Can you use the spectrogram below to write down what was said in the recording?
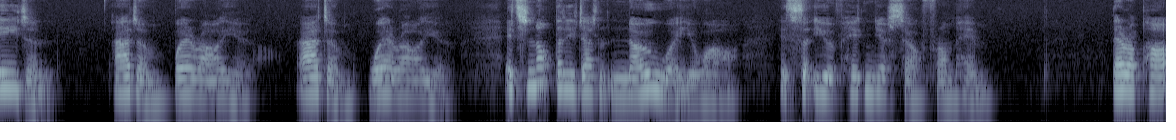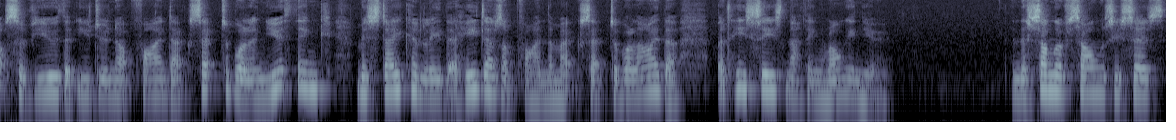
Eden Adam, where are you? Adam, where are you? It's not that He doesn't know where you are, it's that you have hidden yourself from Him. There are parts of you that you do not find acceptable, and you think mistakenly that He doesn't find them acceptable either, but He sees nothing wrong in you. In the Song of Songs, He says,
